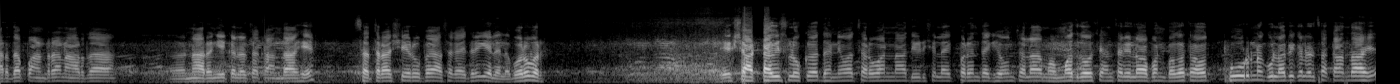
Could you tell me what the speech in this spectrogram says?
अर्धा पांढरा आणि अर्धा नारंगी कलरचा कांदा आहे. सतराशे रुपये असं काहीतरी गेलेलं बरोबर? एकशे अठ्ठावीस लोक धन्यवाद सर्वांना. दीडशे लाईक पर्यंत घेऊन चला. मोहम्मद गौस यांचा लिलाव आपण बघत आहोत. पूर्ण गुलाबी कलरचा कांदा आहे.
